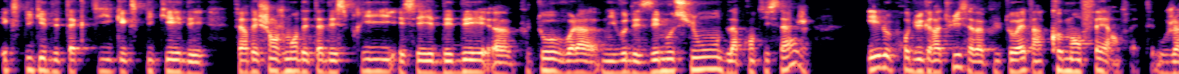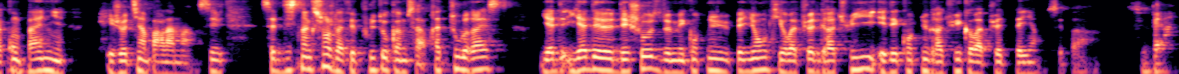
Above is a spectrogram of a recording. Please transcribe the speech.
expliquer des tactiques, expliquer des, faire des changements d'état d'esprit, essayer d'aider euh, plutôt voilà au niveau des émotions, de l'apprentissage. Et le produit gratuit, ça va plutôt être un comment faire en fait, où j'accompagne et je tiens par la main. C'est cette distinction, je la fais plutôt comme ça. Après tout le reste, il y a, y a des, choses de mes contenus payants qui auraient pu être gratuits et des contenus gratuits qui auraient pu être payants. C'est pas super.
